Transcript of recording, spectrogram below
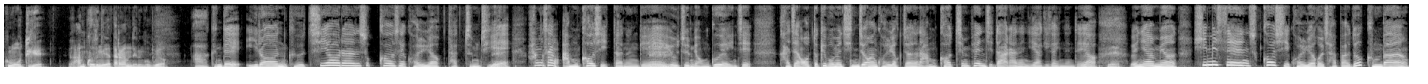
그럼 어떻게? 암컷은 그냥 따라가면 되는 거고요. 아, 근데 이런 그 치열한 수컷의 권력 다툼 뒤에 네. 항상 암컷이 있다는 게 요즘 연구에 이제 가장 어떻게 보면 진정한 권력자는 암컷 침팬지다라는 이야기가 있는데요. 네. 왜냐하면 힘이 센 수컷이 권력을 잡아도 금방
